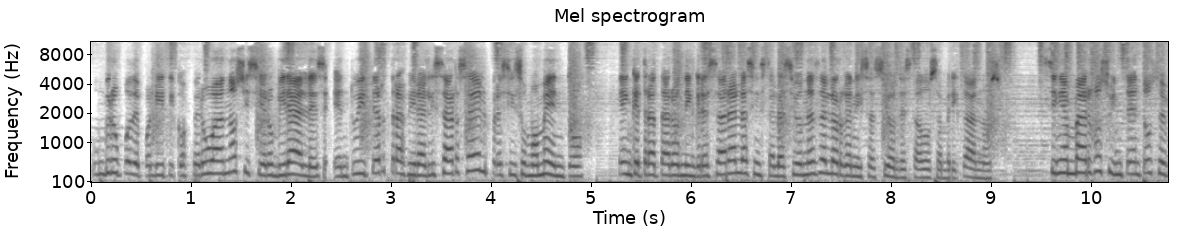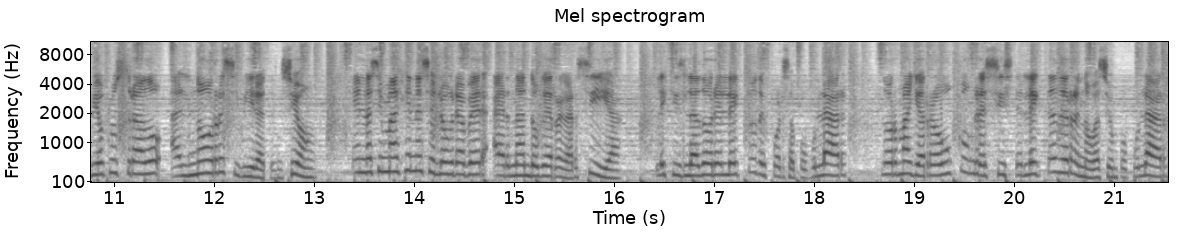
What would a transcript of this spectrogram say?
Un grupo de políticos peruanos hicieron virales en Twitter tras viralizarse el preciso momento en que trataron de ingresar a las instalaciones de la Organización de Estados Americanos. Sin embargo, su intento se vio frustrado al no recibir atención. En las imágenes se logra ver a Hernando Guerra García, legislador electo de Fuerza Popular, Norma Yarrow, congresista electa de Renovación Popular,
